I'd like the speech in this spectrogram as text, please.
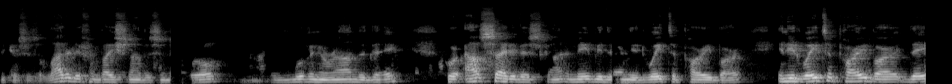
because there's a lot of different Vaishnavas in the world moving around today, who are outside of ISKCON, and maybe they're in the Advaita Paribar, in the Advaita Paribar, they,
